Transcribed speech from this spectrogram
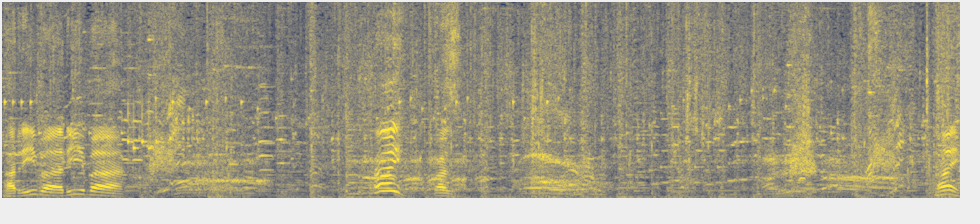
Arriba, arriba. Ai, quase. Ai.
